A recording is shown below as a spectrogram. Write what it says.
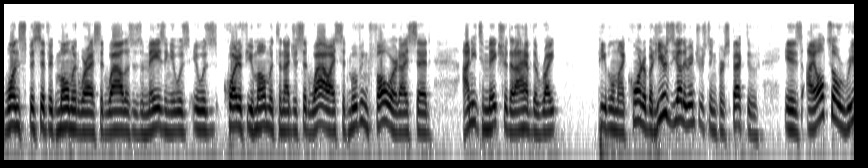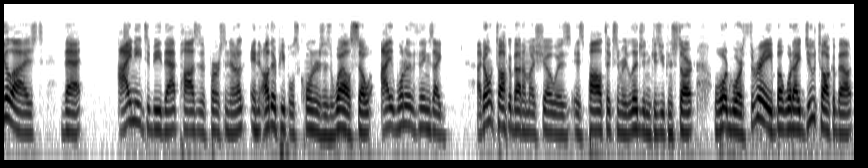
one specific moment where I said, "Wow, this is amazing." It was it was quite a few moments, and I just said, "Wow." I said, moving forward, I said, I need to make sure that I have the right people in my corner. But here's the other interesting perspective: is I also realized that I need to be that positive person in, other people's corners as well. So I one of the things I I don't talk about on my show is is politics and religion because you can start World War III. But what I do talk about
